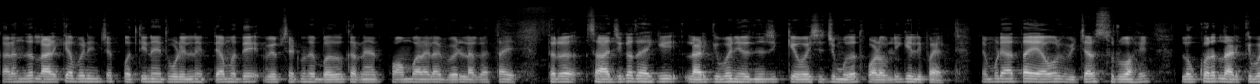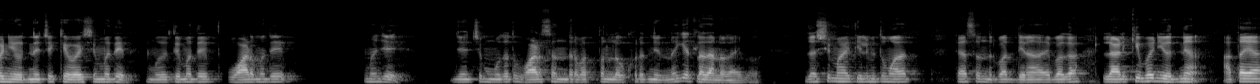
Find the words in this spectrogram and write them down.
कारण जर लाडक्या बहिणींचे पती नाहीत वडील नाहीत त्यामध्ये वेबसाईटमध्ये बदल करण्यात फॉर्म भरायला वेळ लागत आहे. तर साहजिकच आहे की लाडकी बहीण योजनेची के वाय सीची मुदत वाढवली गेली पाहिजे. त्यामुळे आता यावर विचार सुरू आहे. लवकरच लाडकी बहीण योजनेचे के वाय सीमध्ये मुदतीमध्ये वाढमध्ये म्हणजे ज्यांची मुदत वाढ संदर्भात पण लवकरच निर्णय घेतला जाणार आहे बघा. जशी माहिती येईल मी तुम्हाला त्या संदर्भात देणार आहे. बघा लाडकी बहीण योजना आता या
